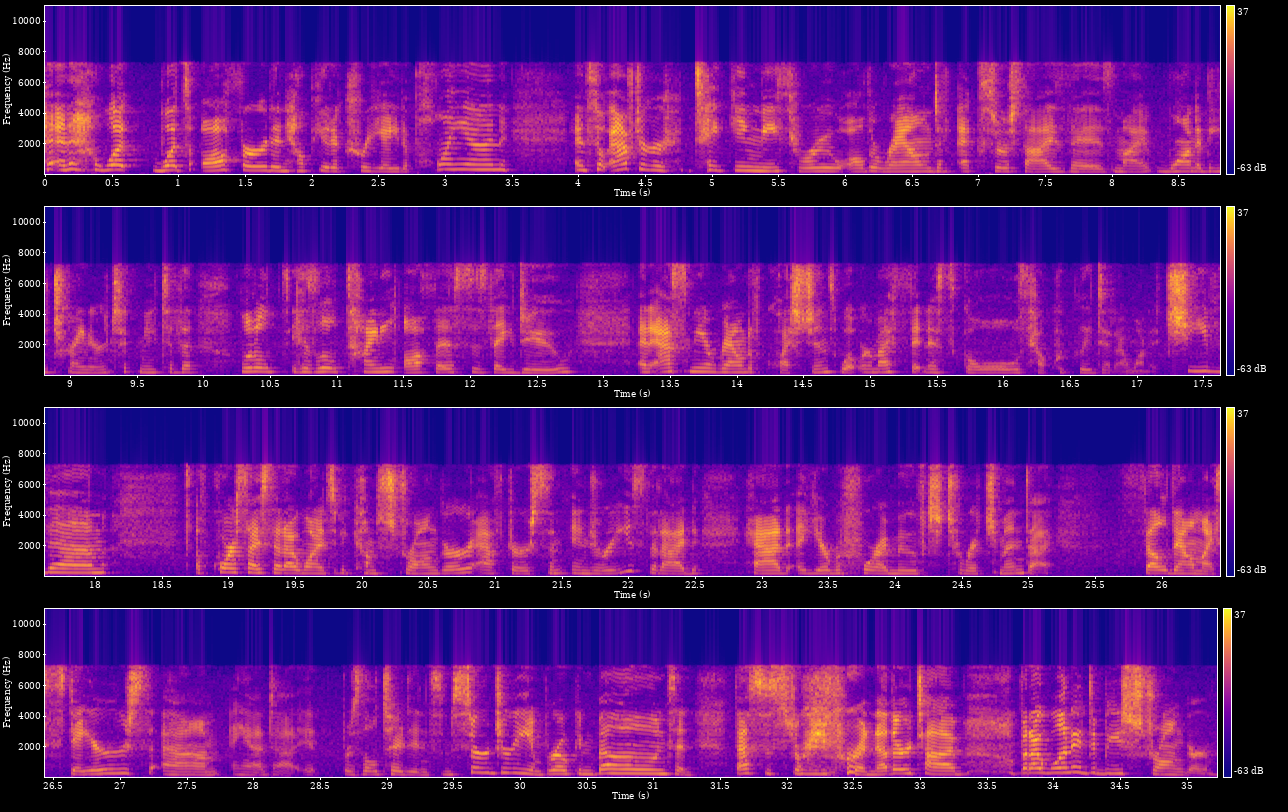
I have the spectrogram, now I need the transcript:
and what what's offered and help you to create a plan. And so after taking me through all the round of exercises, my wannabe trainer took me to the little his little tiny office as they do and asked me a round of questions. What were my fitness goals? How quickly did I want to achieve them? Of course, I said I wanted to become stronger after some injuries that I'd had a year before I moved to Richmond. I fell down my stairs um, and uh, it resulted in some surgery and broken bones. And that's the story for another time. But I wanted to be stronger.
